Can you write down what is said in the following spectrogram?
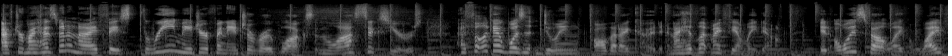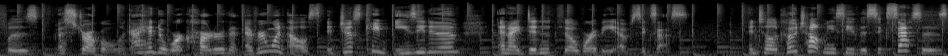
After my husband and I faced three major financial roadblocks in the last six years, I felt like I wasn't doing all that I could and I had let my family down it always felt like life was a struggle. Like I had to work harder than everyone else. It just came easy to them, and I didn't feel worthy of success. Until a coach helped me see the successes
